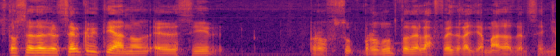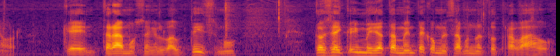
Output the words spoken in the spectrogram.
Entonces, desde el ser cristiano, es decir, producto de la fe, de la llamada del Señor, que entramos en el bautismo, entonces inmediatamente comenzamos nuestro trabajo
